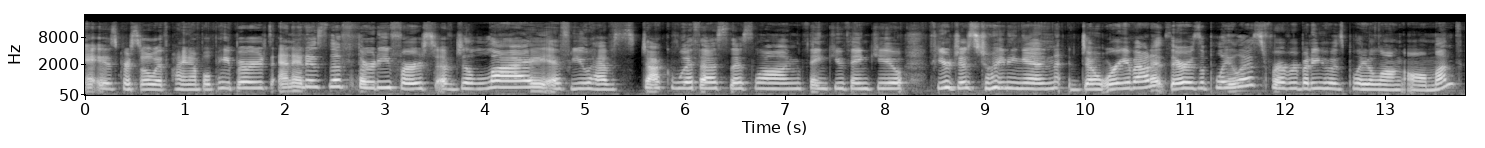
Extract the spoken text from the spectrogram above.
It is Crystal with Pineapple Papers, and it is the 31st of July. If you have stuck with us this long, thank you, thank you. If you're just joining in, don't worry about it. There is a playlist for everybody who has played along all month.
